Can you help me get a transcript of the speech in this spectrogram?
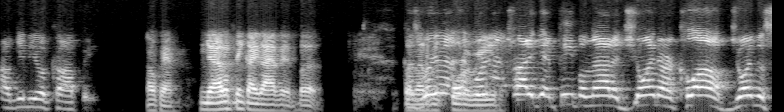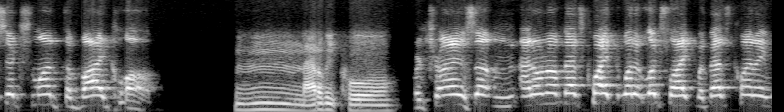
I'll give you a copy. Okay. Yeah, I don't think I have it, but Because we're gonna, to we're gonna try to get people now to join our club, join the six month to buy club. Mm, that'll be cool. We're trying something. I don't know if that's quite what it looks like, but that's kind of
